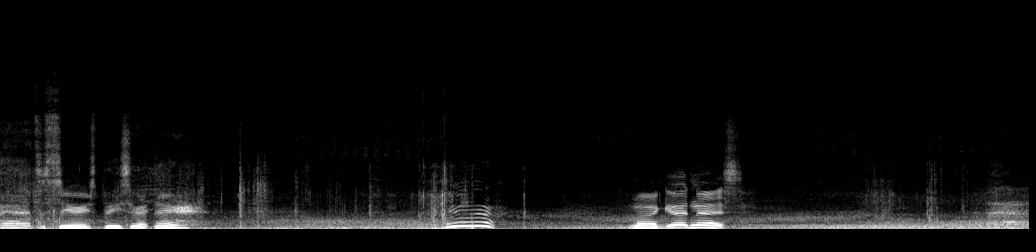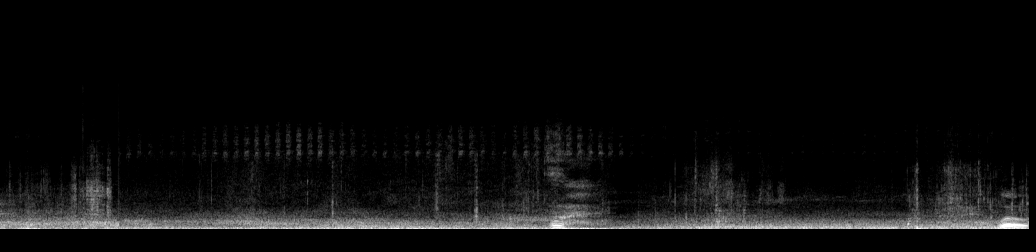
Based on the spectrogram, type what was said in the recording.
That's a serious piece right there. Whew. My goodness. Whoa.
